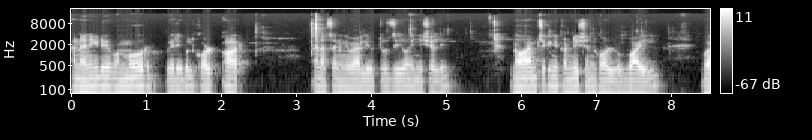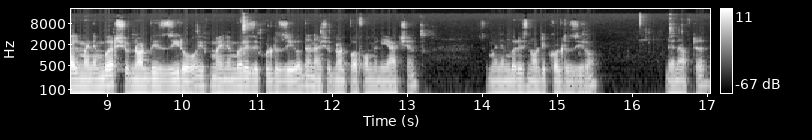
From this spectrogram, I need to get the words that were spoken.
And i need a one more variable called r and assigning a value to 0 initially. Now i am checking a condition called while. While my number should not be 0 if my number is equal to 0 then i should not perform any action. So my number is not equal to 0 then after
